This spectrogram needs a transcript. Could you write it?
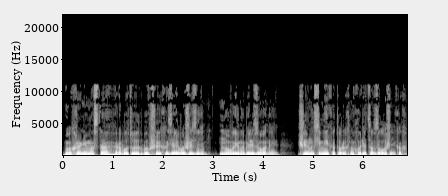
В охране моста работают бывшие хозяева жизни, новые мобилизованные, члены семей которых находятся в заложниках.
